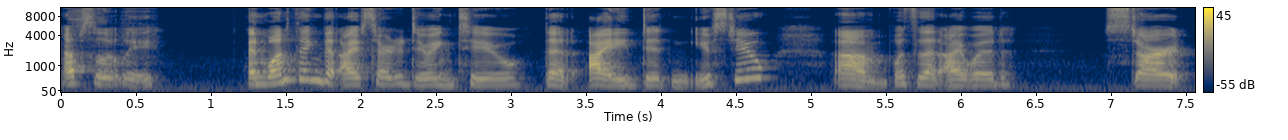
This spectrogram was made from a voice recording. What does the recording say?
absolutely. Stuff. And one thing that I've started doing too that I didn't used to um, was that I would start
